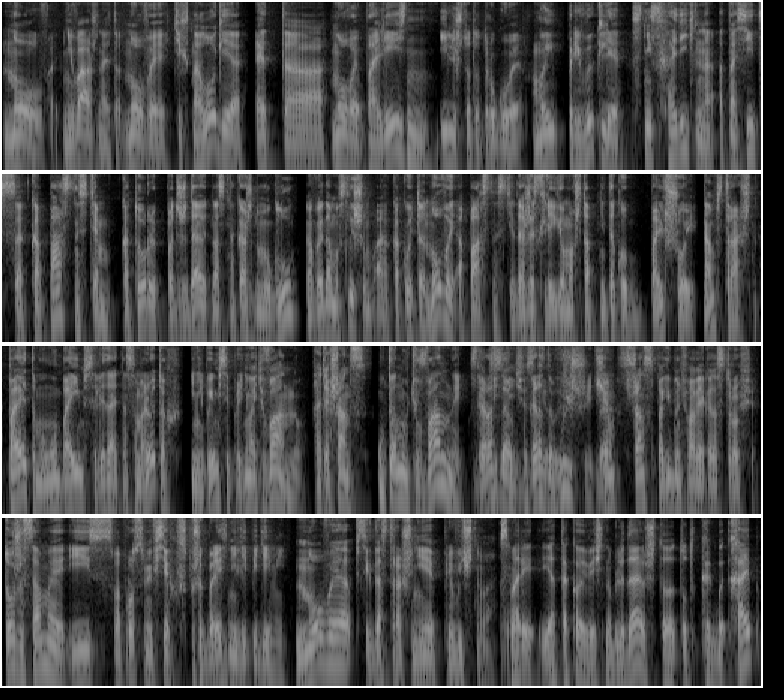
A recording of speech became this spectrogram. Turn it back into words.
нового. Неважно, это новая технология, это новая болезнь или что-то другое. Мы привыкли снисходительно относиться к опасностям, которые поджидают нас на каждом углу, но когда мы слышим о какой-то новой опасности, даже если ее масштаб не такой большой, нам страшно. Поэтому мы боимся летать на самолетах и не боимся принимать ванну. Хотя шанс утонуть в ванной гораздо, гораздо выше, выше, да. чем шанс погибнуть в авиакатастрофе. То же самое и с вопросами всех вспышек болезней или эпидемий. Новое всегда страшнее привычного. Смотри, я такую вещь наблюдаю, что тут как бы хайп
